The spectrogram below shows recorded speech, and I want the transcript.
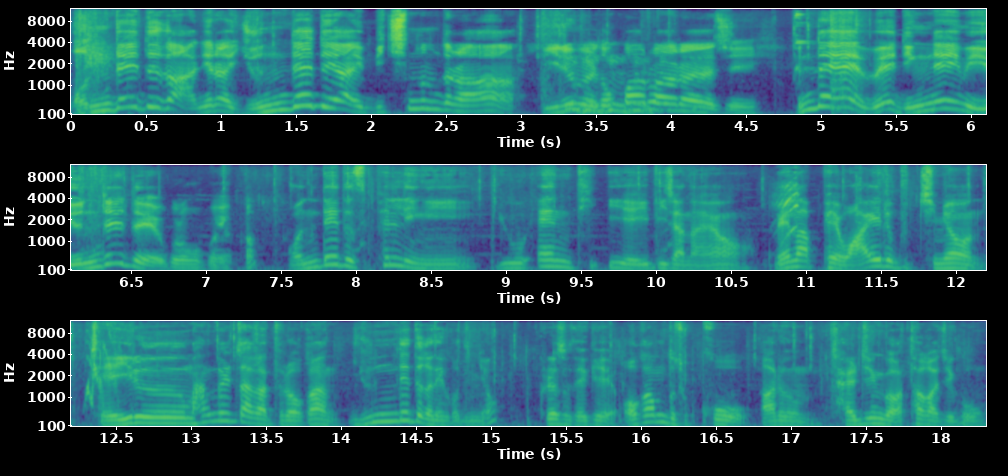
undead가 아니라 윤데드야 이 미친놈들아 이름을 똑바로 알아야지 근데 왜 닉네임이 윤데드예요 그러고 보니까? undead 스펠링이 U-N-D-E-A-D잖아요. 맨 앞에 Y를 붙이면 제 이름 한 글자가 들어간 윤데드가 되거든요. 그래서 되게 어감도 좋고 나름 잘 지은 것 같아가지고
